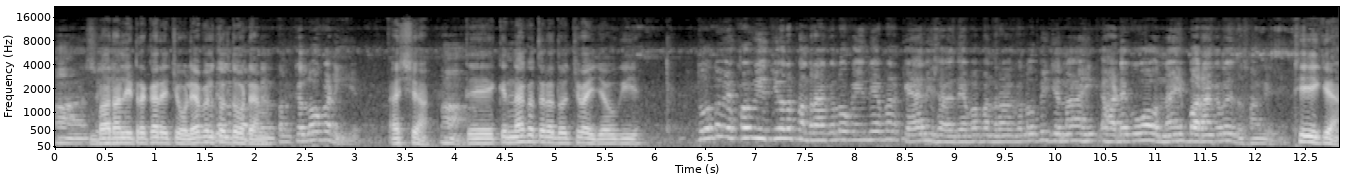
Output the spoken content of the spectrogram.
ਹਾਂ 12 ਲੀਟਰ ਘਰੇ ਚੋਲਿਆ ਬਿਲਕੁਲ ਦੋ ਟਾਈਮ ਬਿਲਕੁਲ ਕਿਲੋ ਘਟੀ ਆ। ਅੱਛਾ। ਤੇ ਕਿੰਨਾ ਕੁ ਤੇਰਾ ਦੁੱਧ ਚਵਾਈ ਜਾਊਗੀ ਇਹ? ਦੁੱਧ ਵੇਖੋ ਵੀਰ ਜੀ ਉਹਦਾ 15 ਕਿਲੋ ਕਹਿੰਦੇ ਆ ਪਰ ਕਹਿ ਨਹੀਂ ਸਕਦੇ ਆਪਾਂ 15 ਕਿਲੋ ਵੀ ਜਿੰਨਾ ਅਸੀਂ ਸਾਡੇ ਕੋਲ ਆ ਉਹਨਾਂ ਹੀ 12 ਕਿਲੋ ਹੀ ਦੱਸਾਂਗੇ ਜੀ। ਠੀਕ ਆ।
